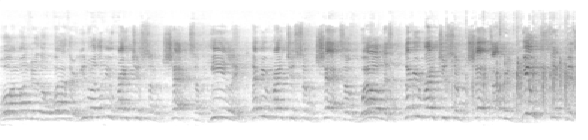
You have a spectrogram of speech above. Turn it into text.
Well, I'm under the weather. You know, let me write you some checks of healing. Let me write you some checks of wellness. Let me write you some checks. I rebuke sickness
